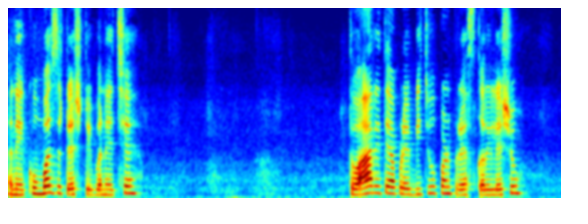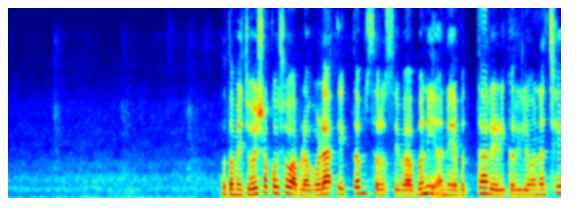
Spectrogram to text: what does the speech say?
અને ખૂબ જ ટેસ્ટી બને છે. તો આ રીતે આપણે બીજું પણ પ્રેસ કરી લેશું. તો તમે જોઈ શકો છો આપણા વડા એકદમ સરસ એવા બની અને બધા રેડી કરી લેવાના છે.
